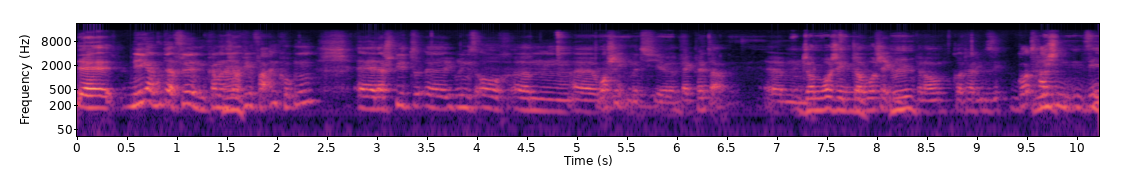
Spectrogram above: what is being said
ja, mega guter Film, kann man sich auf jeden Fall angucken. Äh, da spielt äh, übrigens auch ähm, äh, Washington mit hier, Black Panther. Ähm, John Washington. John Washington, genau. Gott hat ihn, se- Gott hat Nicht, ihn nee, selig.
